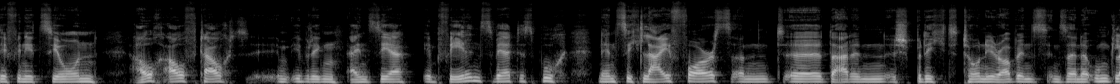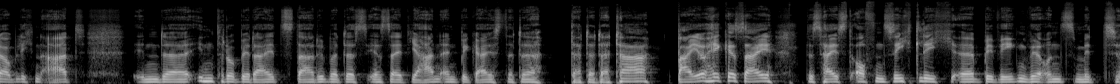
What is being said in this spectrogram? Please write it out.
Definition auch auftaucht. Im Übrigen ein sehr empfehlenswertes Buch, nennt sich Life Force und äh, darin spricht Tony Robbins in seiner unglaublichen Art in der Intro bereits darüber, dass er seit Jahren ein begeisterter da da da da Biohacker sei. Das heißt, offensichtlich äh, bewegen wir uns mit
